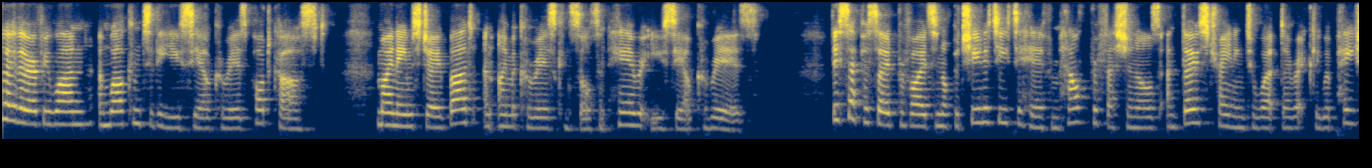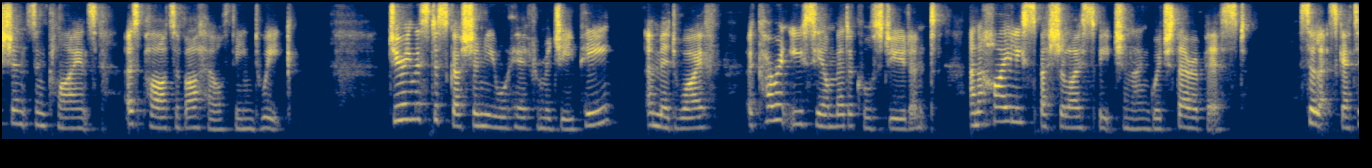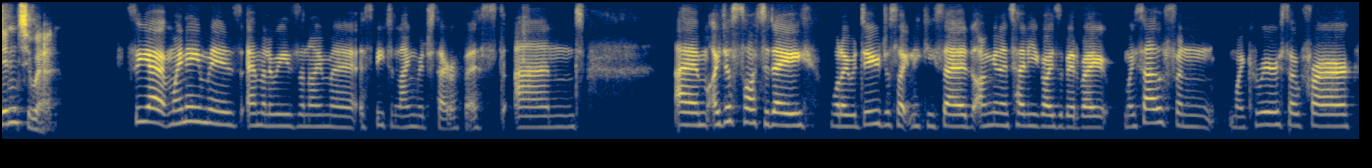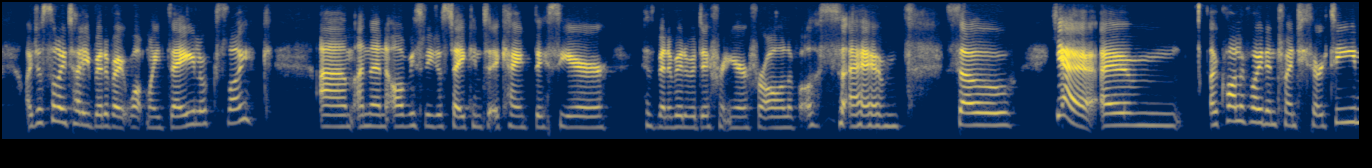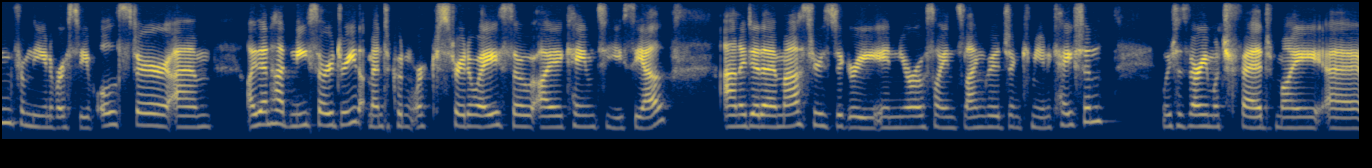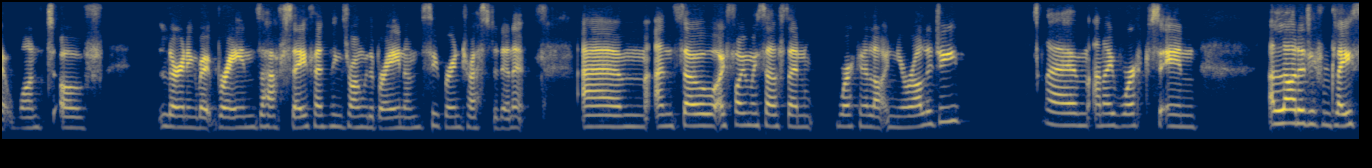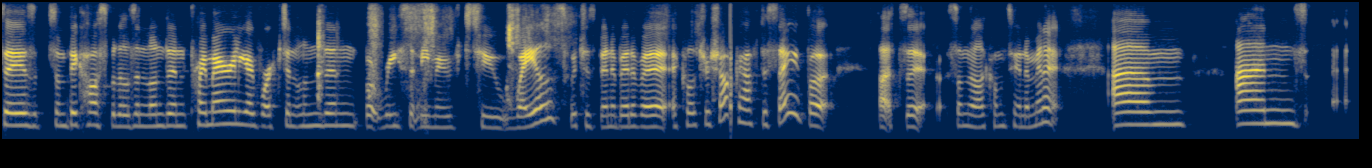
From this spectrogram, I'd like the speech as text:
Hello there, everyone, and welcome to the UCL Careers podcast. My name's Jo Budd, and I'm a careers consultant here at UCL Careers. This episode provides an opportunity to hear from health professionals and those training to work directly with patients and clients as part of our Health Themed Week. During this discussion, you will hear from a GP, a midwife, a current UCL medical student, and a highly specialised speech and language therapist. So let's get into it. So yeah, my name is Emma Louise and I'm a, a speech and language therapist. And um, I just thought today what I would do, just like Nikki said, I'm going to tell you guys a bit about myself and my career so far. I just thought I'd tell you a bit about what my day looks like. Um, and then obviously just take into account this year has been a bit of a different year for all of us. Um, so yeah, um, I qualified in 2013 from the University of Ulster. I then had knee surgery that meant I couldn't work straight away. So I came to UCL and I did a master's degree in neuroscience, language, and communication, which has very much fed my uh, want of learning about brains. I have to say, if anything's wrong with the brain, I'm super interested in it. Um, and so I find myself then working a lot in neurology. Um, and I've worked in a lot of different places, some big hospitals in London. Primarily, I've worked in London, but recently moved to Wales, which has been a bit of a, a culture shock, I have to say, but that's something I'll come to in a minute. Um, and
